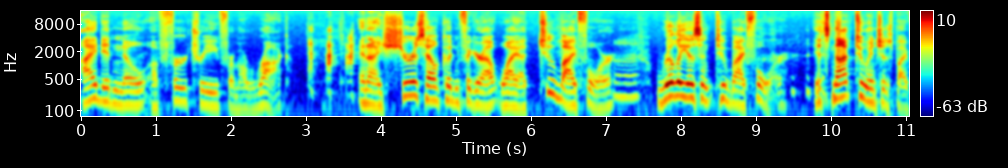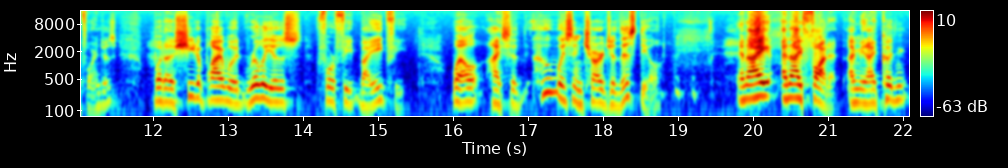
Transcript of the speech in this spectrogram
I didn't know a fir tree from a rock. and I sure as hell couldn't figure out why a two by 4 Uh-huh. really isn't two by four. It's not two inches by four inches, but a sheet of plywood really is four feet by eight feet. Well, I said, who was in charge of this deal? And I and I fought it. I mean, I couldn't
